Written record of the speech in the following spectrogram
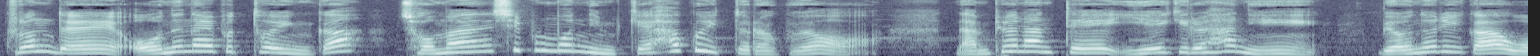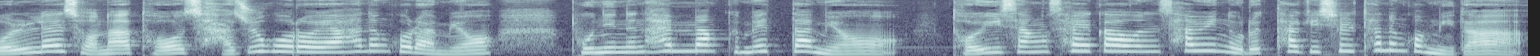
그런데 어느 날부터인가 저만 시부모님께 하고 있더라고요. 남편한테 이 얘기를 하니 며느리가 원래 전화 더 자주 걸어야 하는 거라며 본인은 할 만큼 했다며 더 이상 살가운 사위 노릇하기 싫다는 겁니다.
